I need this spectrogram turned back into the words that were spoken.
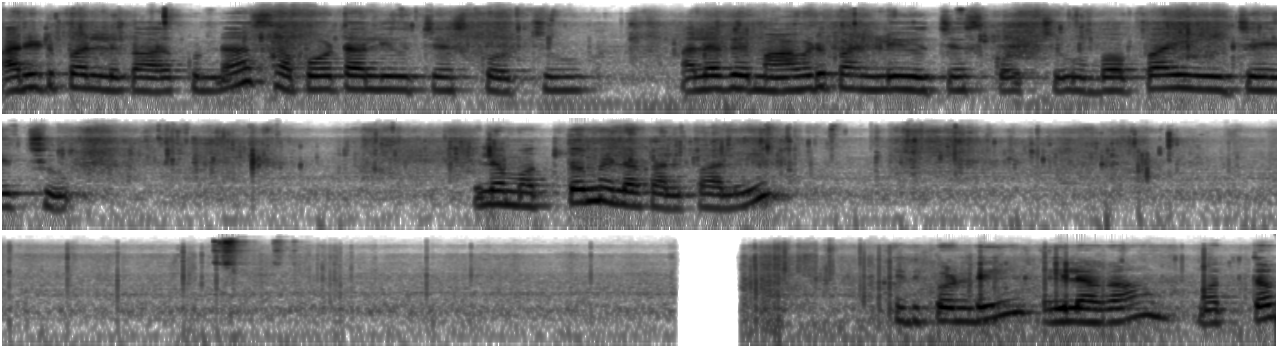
అరటి పళ్ళు కాకుండా సపోటాలు యూజ్ చేసుకోవచ్చు. అలాగే మామిడి పండ్లు యూజ్ చేసుకోవచ్చు. బొప్పాయి యూజ్ చేయొచ్చు. ఇలా మొత్తం ఇలా కలపాలి. ఇదిగోండి ఇలాగా మొత్తం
